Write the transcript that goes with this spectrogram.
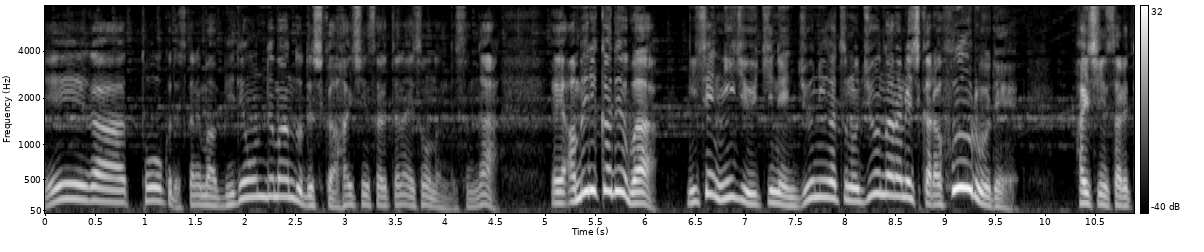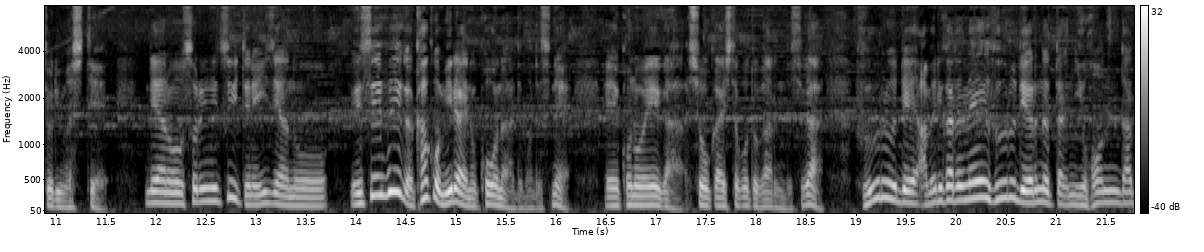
映画トークですかね、まあ、ビデオオンデマンドでしか配信されてないそうなんですが、えー、アメリカでは2021年12月の17日から Hulu で配信されておりまして、で、あの、それについてね、以前あの、SF 映画過去未来のコーナーでもですね、えー、この映画紹介したことがあるんですが、Hulu で、アメリカでね、Hulu でやるんだったら、日本だっ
